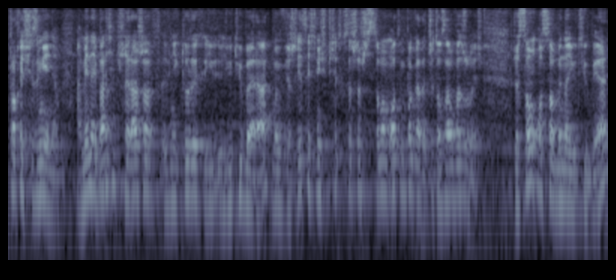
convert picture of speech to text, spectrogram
trochę się zmieniam. A mnie najbardziej przeraża w, w niektórych youtuberach, bo wiesz, jesteś w tym świecie, to chcesz też z tobą o tym pogadać. Czy to zauważyłeś? Że są osoby na YouTubie,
